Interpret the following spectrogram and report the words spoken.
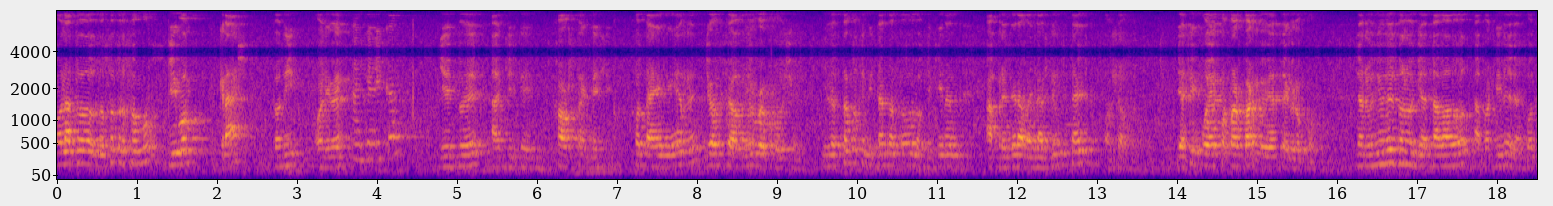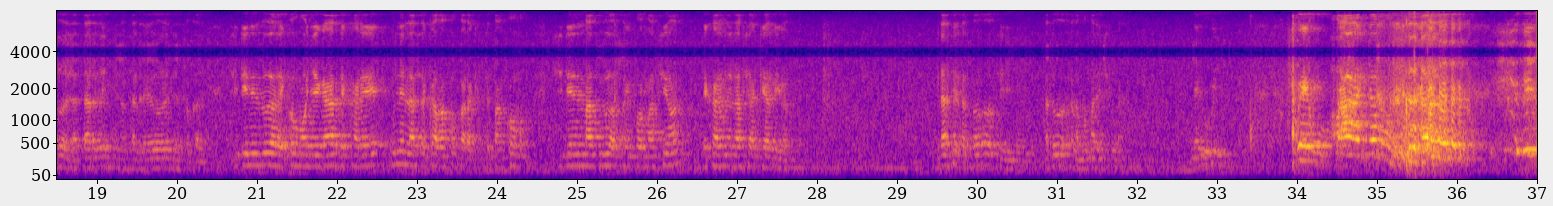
Hola a todos, nosotros somos Vivo, Crash, Tony, Oliver, Angélica. y esto es HT, Hardstyle México. JNR, Yourself, New Revolution. y lo estamos invitando a todos los que quieran aprender a bailar freestyle o shuffle. Y así pueden formar parte de este grupo. Las reuniones son los días sábados a partir de las 4 de la tarde en los alrededores del Zócalo. Si tienen duda de cómo llegar, dejaré un enlace acá abajo para que sepan cómo. Si tienen más dudas o información, dejaré un enlace aquí arriba. Gracias a todos y saludos a la mamá de Shura. Y a. ¡Huevo! ¡Ay, no!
